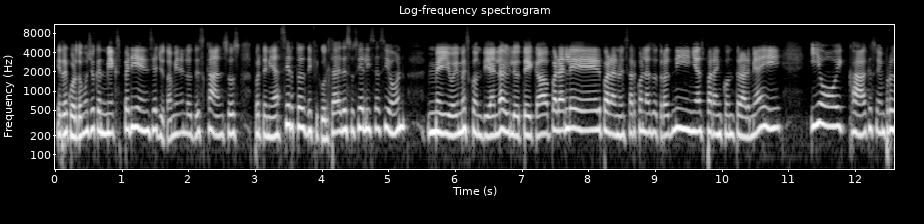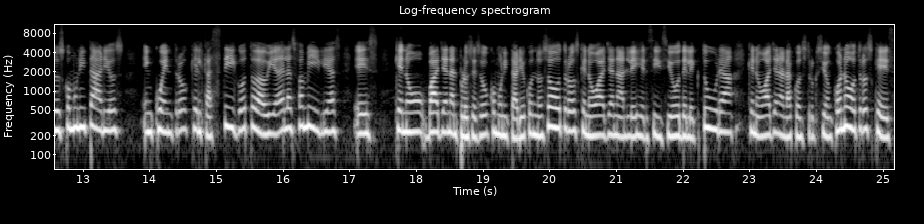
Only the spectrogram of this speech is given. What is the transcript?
Y recuerdo mucho que en mi experiencia, yo también en los descansos, porque tenía ciertas dificultades de socialización, me iba y me escondía en la biblioteca para leer, para no estar con las otras niñas, para encontrarme ahí. Y hoy, cada que estoy en procesos comunitarios, encuentro que el castigo todavía de las familias es que no vayan al proceso comunitario con nosotros, que no vayan al ejercicio de lectura, que no vayan a la construcción con otros, que es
